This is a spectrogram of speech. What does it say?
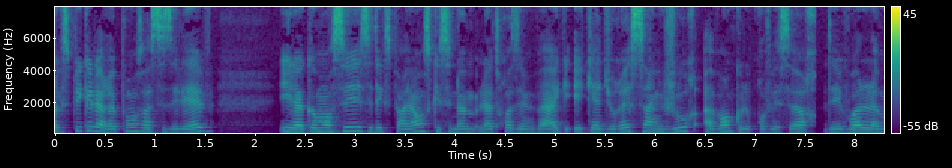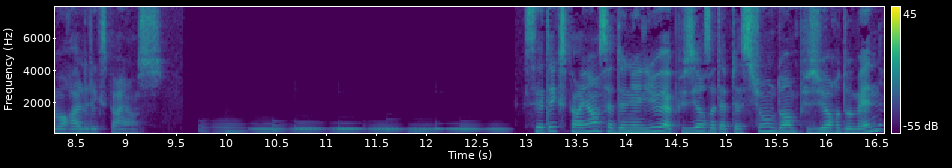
expliquer la réponse à ses élèves, il a commencé cette expérience qui se nomme la troisième vague et qui a duré cinq jours avant que le professeur dévoile la morale de l'expérience. Cette expérience a donné lieu à plusieurs adaptations dans plusieurs domaines,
